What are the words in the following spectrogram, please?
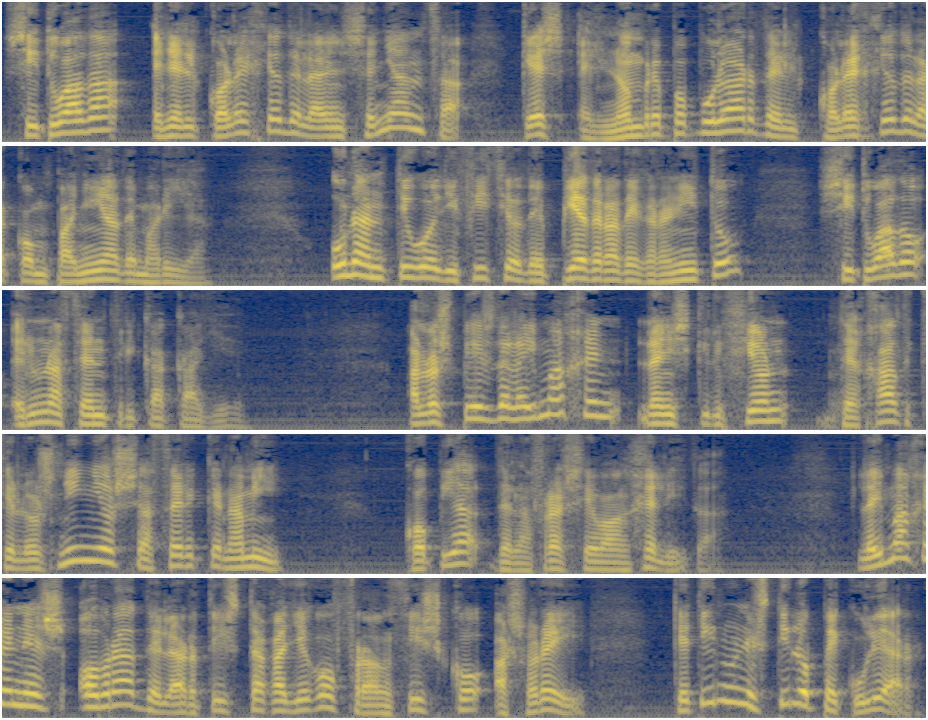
situada en el Colegio de la Enseñanza, que es el nombre popular del Colegio de la Compañía de María, un antiguo edificio de piedra de granito situado en una céntrica calle. A los pies de la imagen la inscripción Dejad que los niños se acerquen a mí, copia de la frase evangélica. La imagen es obra del artista gallego Francisco Asorey, que tiene un estilo peculiar,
